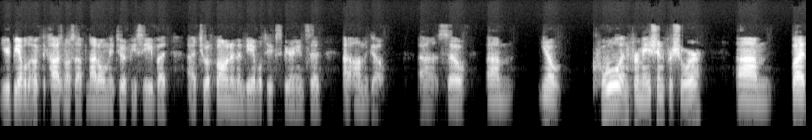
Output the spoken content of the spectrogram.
you'd be able to hook the Cosmos up not only to a PC but uh, to a phone and then be able to experience it uh, on the go. Uh, so, um, you know, cool information for sure. Um, but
